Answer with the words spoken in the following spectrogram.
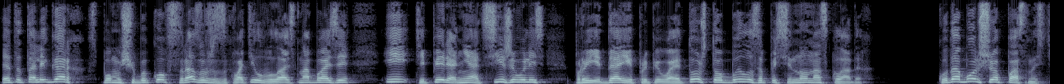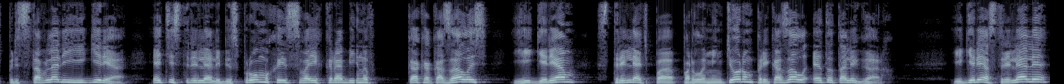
Этот олигарх с помощью быков сразу же захватил власть на базе, и теперь они отсиживались, проедая и пропивая то, что было запасено на складах. Куда большую опасность представляли егеря. Эти стреляли без промаха из своих карабинов. Как оказалось, егерям стрелять по парламентерам приказал этот олигарх. Егеря стреляли,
